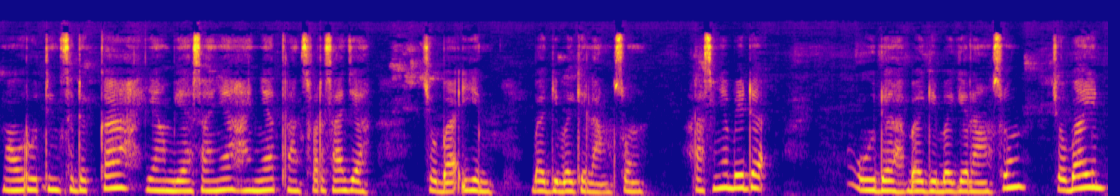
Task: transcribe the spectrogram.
mau rutin sedekah yang biasanya hanya transfer saja. Cobain, bagi-bagi langsung. Rasanya beda. Udah bagi-bagi langsung, cobain,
